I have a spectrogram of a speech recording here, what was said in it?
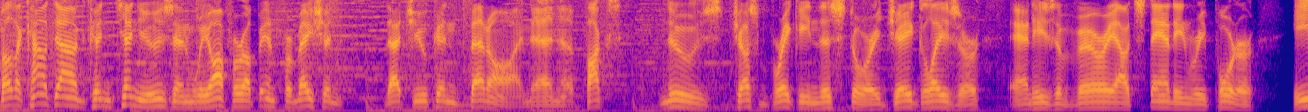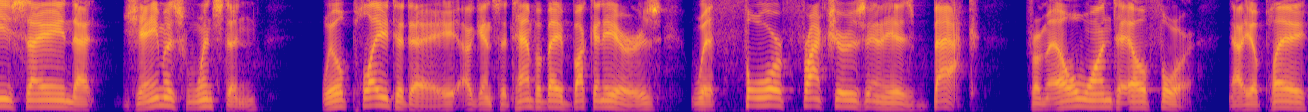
Well, the countdown continues, and we offer up information that you can bet on. And uh, Fox News just breaking this story. Jay Glazer, and he's a very outstanding reporter. He's saying that Jameis Winston will play today against the Tampa Bay Buccaneers with four fractures in his back from L1 to L4. Now, he'll play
